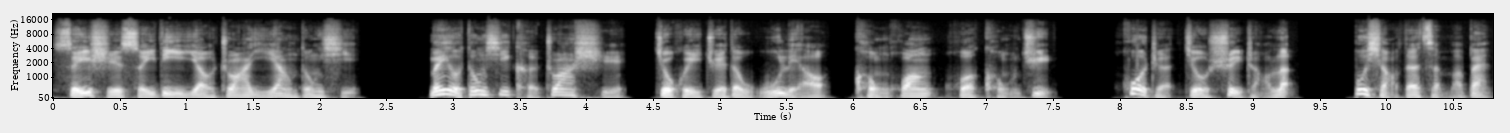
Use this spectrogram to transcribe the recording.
随时随地要抓一样东西。没有东西可抓时，就会觉得无聊、恐慌或恐惧，或者就睡着了，不晓得怎么办。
